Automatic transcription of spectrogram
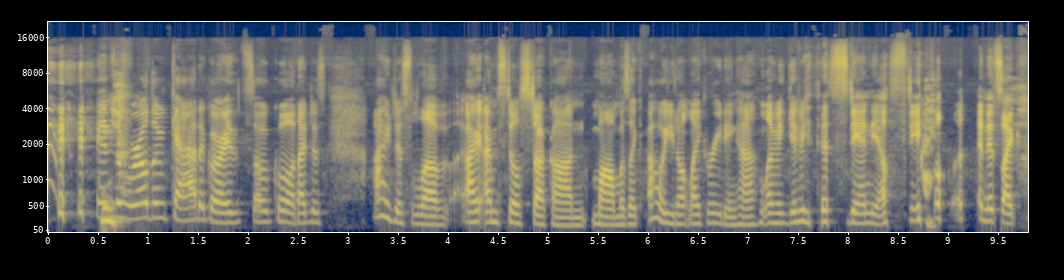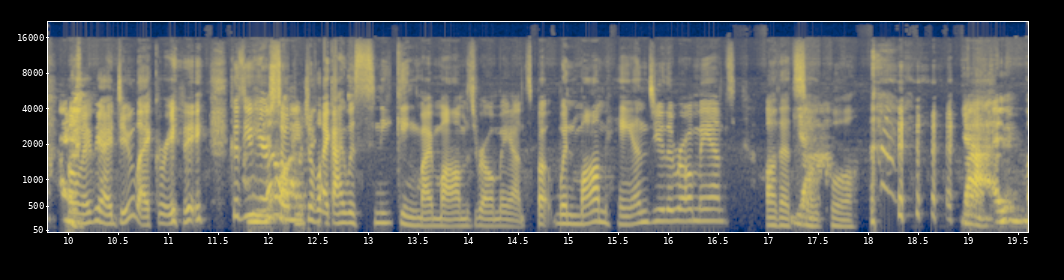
in the world of categories. It's so cool. And I just I just love I, I'm still stuck on mom was like, Oh, you don't like reading, huh? Let me give you this Danielle Steel. and it's like, oh, maybe I do like reading. Because you hear so much of like I was sneaking my mom's romance. But when mom hands you the romance, oh, that's yeah. so cool. yeah. And,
